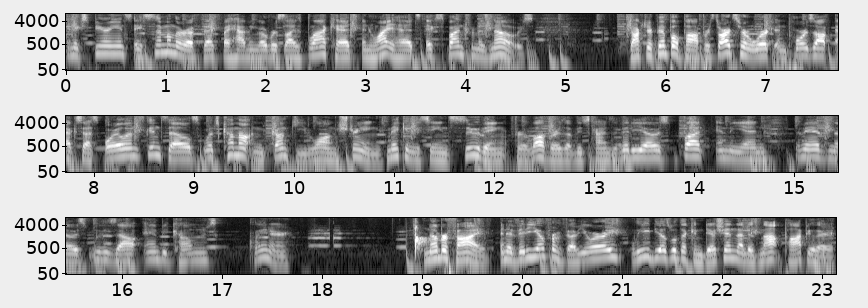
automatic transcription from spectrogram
and experienced a similar effect by having oversized blackheads and whiteheads expunged from his nose. Dr. Pimple Popper starts her work and pours off excess oil and skin cells, which come out in gunky long strings, making the scene soothing for lovers of these kinds of videos, but in the end, the man's nose smooths out and becomes cleaner. Number 5. In a video from February, Lee deals with a condition that is not popular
